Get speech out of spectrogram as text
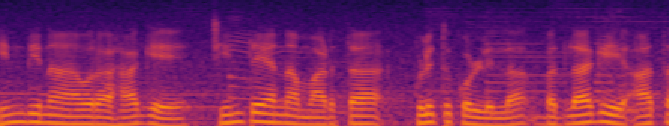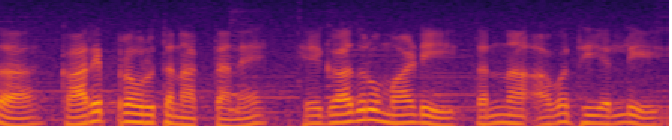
ಹಿಂದಿನವರ ಹಾಗೆ ಚಿಂತೆಯನ್ನ ಮಾಡ್ತಾ ಕುಳಿತುಕೊಳ್ಳಿಲ್ಲ. ಬದಲಾಗಿ ಆತ ಕಾರ್ಯಪ್ರವೃತ್ತನಾಗ್ತಾನೆ. ಹೇಗಾದರೂ ಮಾಡಿ ತನ್ನ ಅವಧಿಯಲ್ಲಿ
